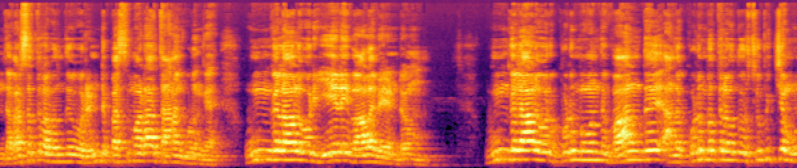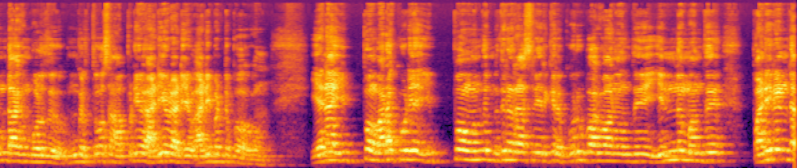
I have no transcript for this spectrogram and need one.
இந்த வருஷத்தில் வந்து ஒரு ரெண்டு பசுமாடாக தானம் கொடுங்க. உங்களால் ஒரு ஏழை வாழ வேண்டும். உங்களால் ஒரு குடும்பம் வந்து வாழ்ந்து அந்த குடும்பத்தில் வந்து ஒரு சுபிச்சம் உண்டாகும் பொழுது உங்கள் தோஷம் அப்படியே அடியோடு அடி அடிபட்டு போகும். ஏன்னா இப்போ வரக்கூடிய இப்போ வந்து மிதுன ராசியில் இருக்கிற குரு பகவான் வந்து இன்னும் வந்து பனிரெண்டு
